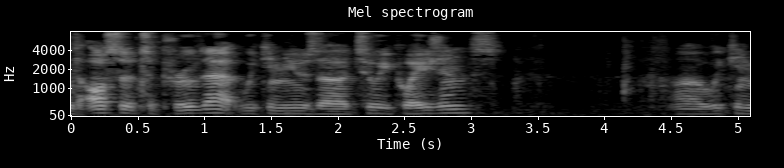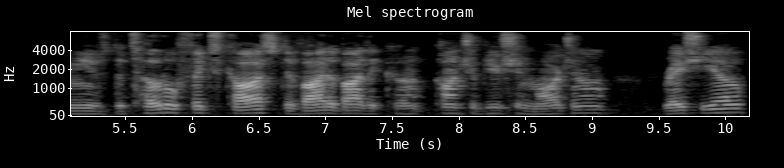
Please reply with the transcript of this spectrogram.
And also to prove that, we can use uh, two equations. Uh, we can use the total fixed cost divided by the co contribution marginal ratio,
